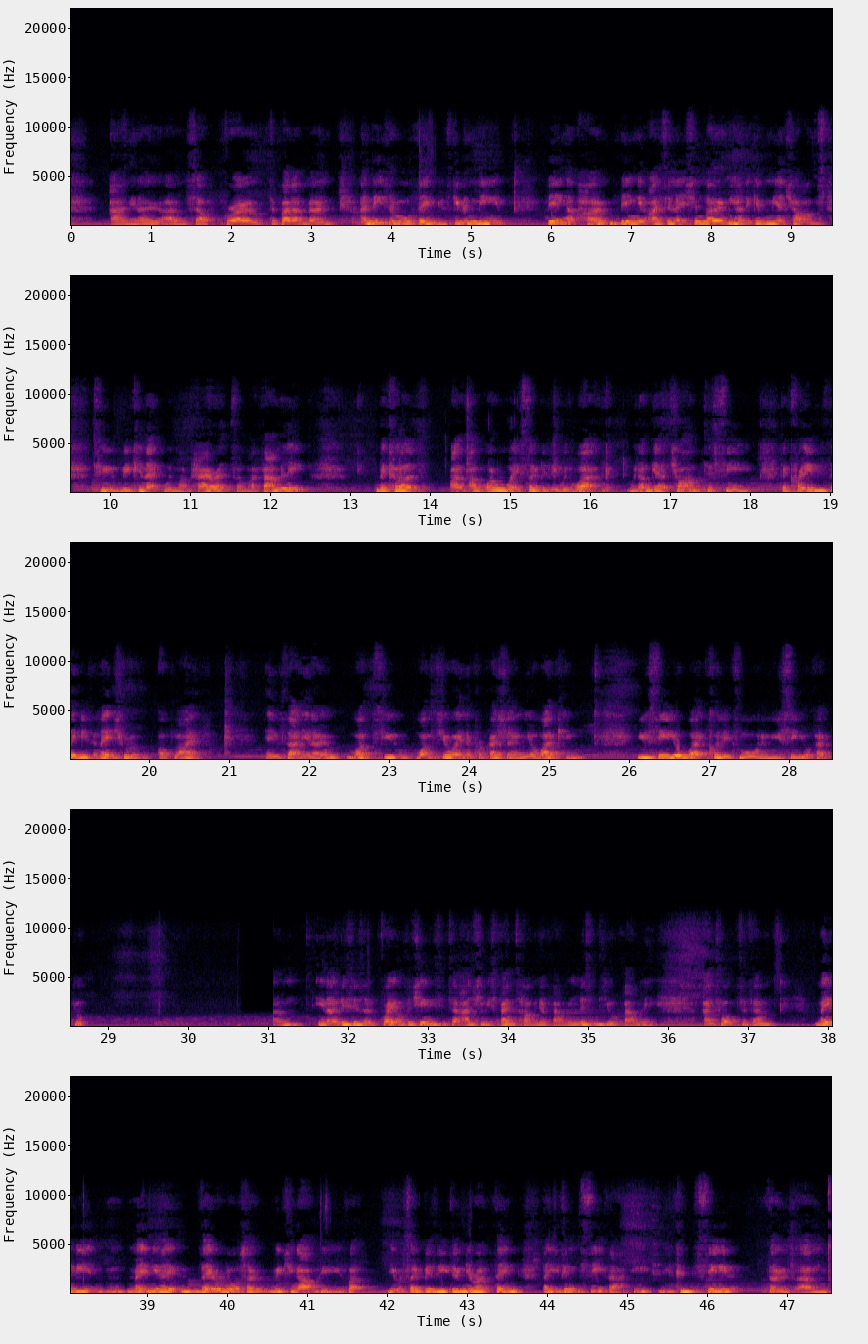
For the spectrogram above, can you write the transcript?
and you know um, self growth, development, and these are all things given me. Being at home, being in isolation, not only has it given me a chance to reconnect with my parents and my family, because I, I, we're always so busy with work, we don't get a chance to see. The crazy thing is the nature of, of life is that you know once you once you're in a profession and you're working, you see your work colleagues more than you see your your. Um, you know, this is a great opportunity to actually spend time with your family, listen to your family, and talk to them. Maybe, maybe they they were also reaching out to you, but you were so busy doing your own thing that you didn't see that. You, you couldn't see those um,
